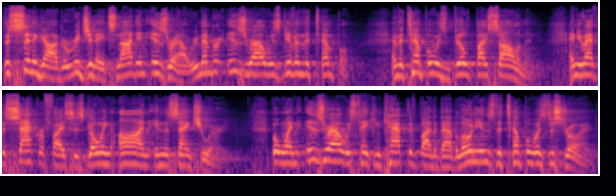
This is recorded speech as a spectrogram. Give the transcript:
The synagogue originates not in Israel. Remember, Israel was given the temple, and the temple was built by Solomon. And you had the sacrifices going on in the sanctuary. But when Israel was taken captive by the Babylonians, the temple was destroyed.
